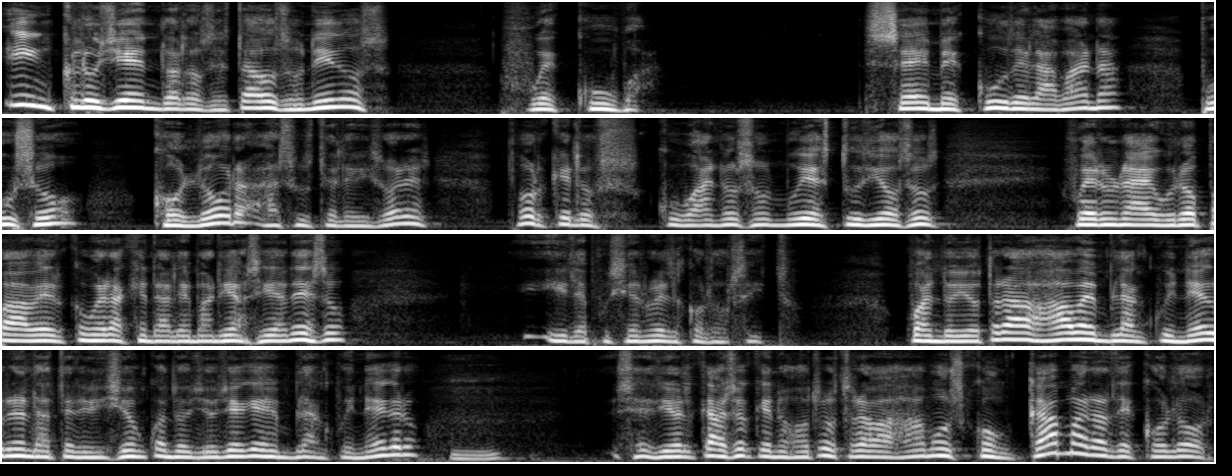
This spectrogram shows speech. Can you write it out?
incluyendo a los Estados Unidos, fue Cuba. CMQ de La Habana puso color a sus televisores porque los cubanos son muy estudiosos. Fueron a Europa a ver cómo era que en Alemania hacían eso y le pusieron el colorcito. Cuando yo trabajaba en blanco y negro en la televisión, cuando yo llegué en blanco y negro, se dio el caso que nosotros trabajamos con cámaras de color.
